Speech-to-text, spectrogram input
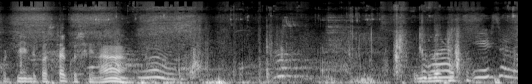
పుట్టినింటికి వస్తా ఖుషినా ఈడ్చాడు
